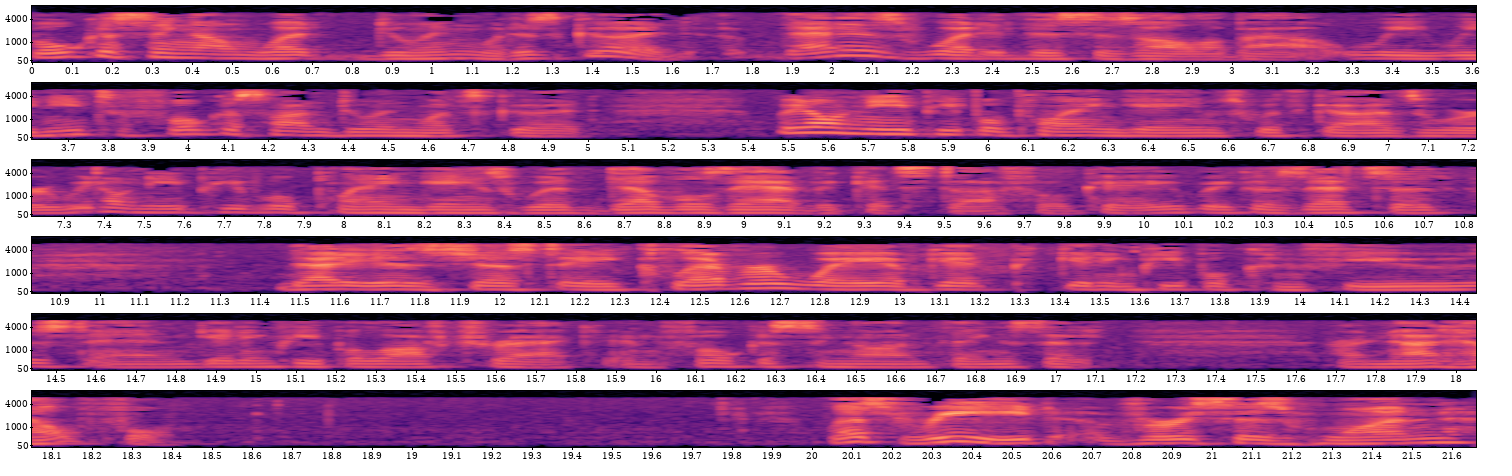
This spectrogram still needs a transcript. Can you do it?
focusing on what doing what is good. That is what this is all about. We we need to focus on doing what's good. We don't need people playing games with God's word. We don't need people playing games with devil's advocate stuff, okay? Because that's a that is just a clever way of get, getting people confused and getting people off track and focusing on things that are not helpful. Let's read verses 1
